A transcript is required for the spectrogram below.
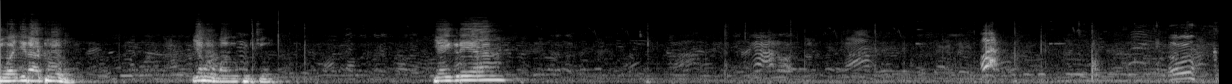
शिवाजी राठोड. या मग मागं खुर्चीवर या इकडे या. Oh.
